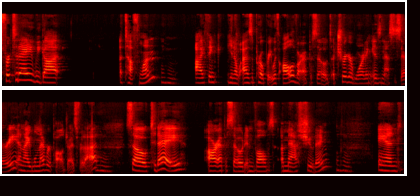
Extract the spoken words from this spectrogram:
for today, we got a tough one. Mm-hmm. I think, you know, as appropriate with all of our episodes, a trigger warning is necessary, and I will never apologize for that. Mm-hmm. So today, our episode involves a mass shooting. Mm-hmm. And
